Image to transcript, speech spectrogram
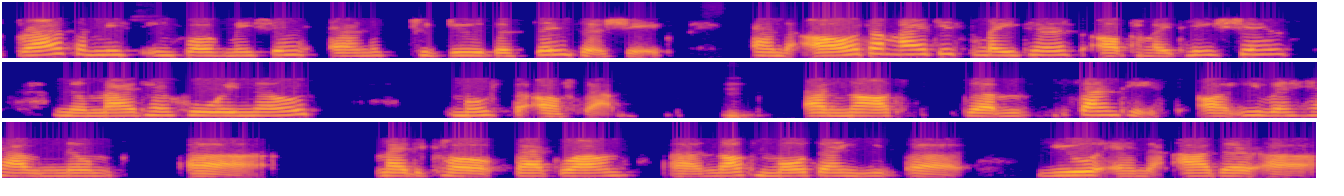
spread the misinformation and to do the censorship. And all the legislators or politicians, no matter who we know, most of them mm. are not the scientists or even have no uh, medical background, uh, not more than you, uh, you and other uh,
